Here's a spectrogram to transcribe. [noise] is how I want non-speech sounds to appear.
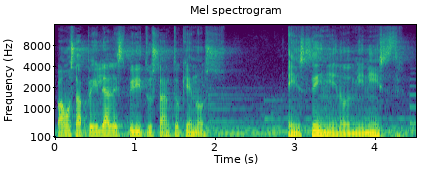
Vamos a pedirle al Espíritu Santo que nos enseñe, nos ministre.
